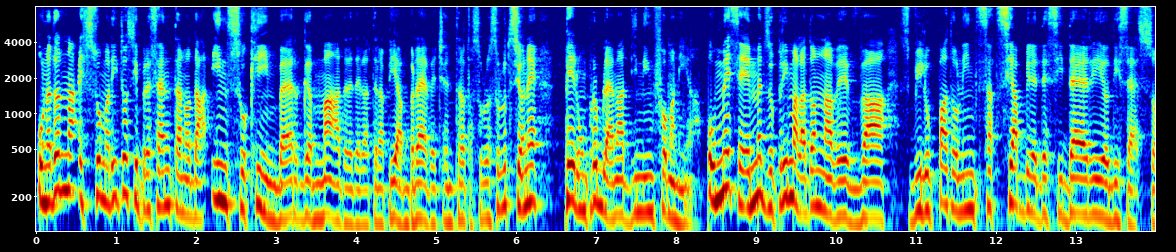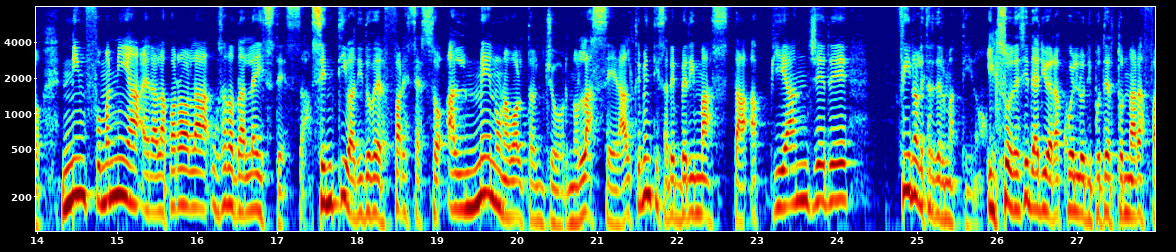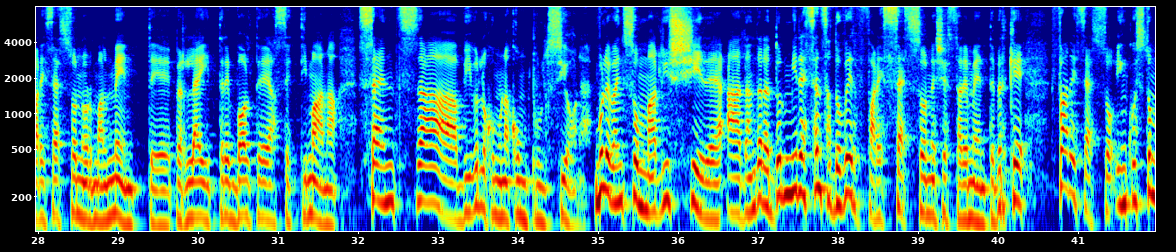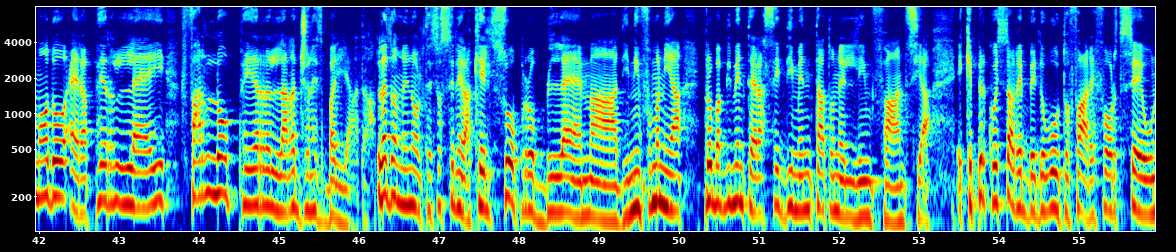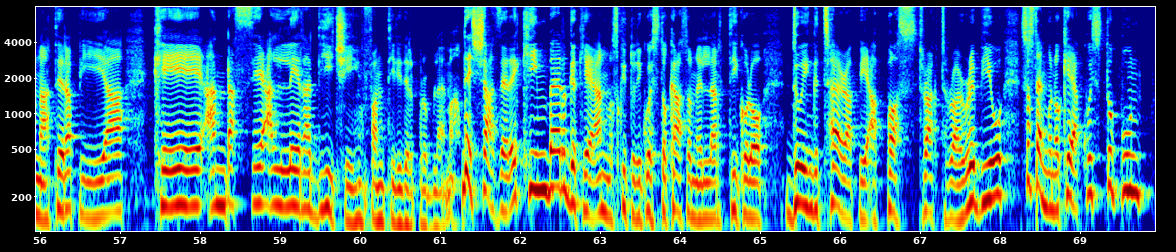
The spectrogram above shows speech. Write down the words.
Una donna e suo marito si presentano da Insu Kimberg, madre della terapia breve centrata sulla soluzione, per un problema di ninfomania. Un mese e mezzo prima la donna aveva sviluppato un insaziabile desiderio di sesso. Ninfomania era la parola usata da lei stessa. Sentiva di dover fare sesso almeno una volta al giorno, la sera, altrimenti sarebbe rimasta a piangere fino alle 3 del mattino. Il suo desiderio era quello di poter tornare a fare sesso normalmente, per lei tre volte a settimana, senza viverlo come una compulsione. Voleva insomma riuscire ad andare a dormire senza dover fare sesso necessariamente, perché fare sesso in questo modo era per lei farlo per la ragione sbagliata. La donna inoltre sosteneva che il suo problema di ninfomania probabilmente era sedimentato nell'infanzia e che per questo avrebbe dovuto fare forse una terapia che andasse alle radici infantili del problema. De Shazer e Kimberg, che hanno scritto di questo caso nell'articolo Doing Therapy a Post-Structural Review, sostengono che a questo punto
